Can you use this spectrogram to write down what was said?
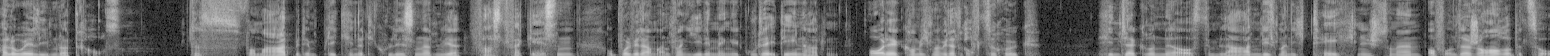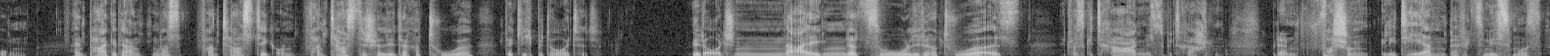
Hallo ihr Lieben dort draußen. Das Format mit dem Blick hinter die Kulissen hatten wir fast vergessen, obwohl wir da am Anfang jede Menge guter Ideen hatten. Heute komme ich mal wieder drauf zurück. Hintergründe aus dem Laden, diesmal nicht technisch, sondern auf unser Genre bezogen. Ein paar Gedanken, was Fantastik und fantastische Literatur wirklich bedeutet. Wir Deutschen neigen dazu, Literatur als etwas Getragenes zu betrachten mit einem fast schon elitären Perfektionismus.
